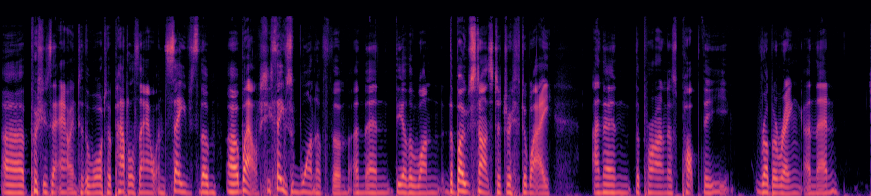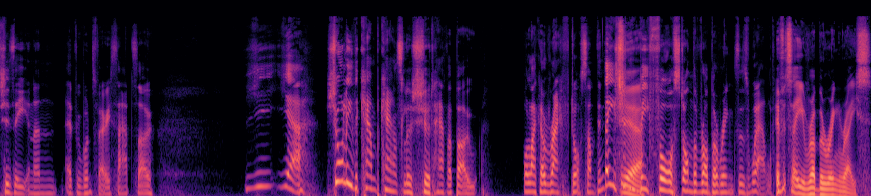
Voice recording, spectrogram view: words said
Uh, pushes it out into the water, paddles out, and saves them. Uh, well, she saves one of them, and then the other one, the boat starts to drift away, and then the piranhas pop the rubber ring, and then she's eaten, and everyone's very sad. So, y- yeah, surely the camp counselors should have a boat or like a raft or something. They shouldn't Yeah. be forced on the rubber rings as well. If it's a rubber ring race,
